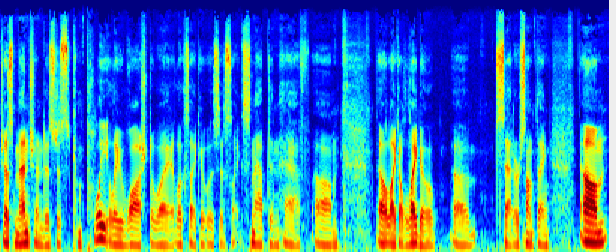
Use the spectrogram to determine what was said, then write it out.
just mentioned is just completely washed away. It looks like it was just like snapped in half, um, uh, like a Lego uh, set or something. Um,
